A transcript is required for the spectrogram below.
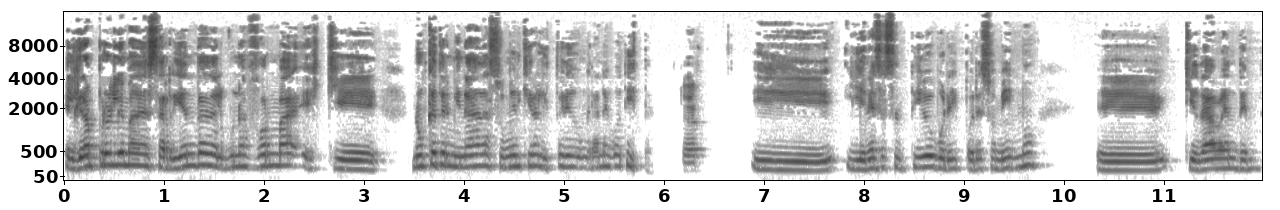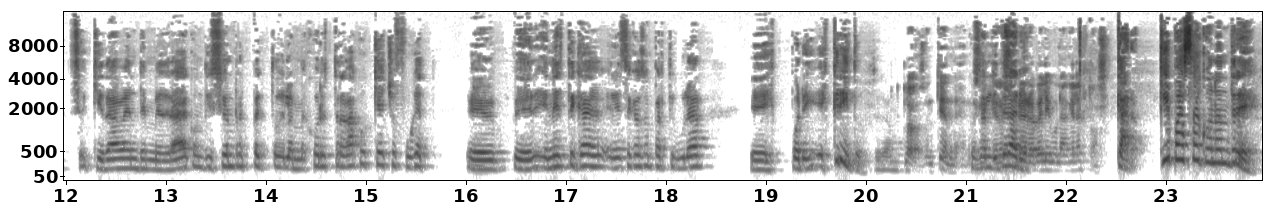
el gran problema de esa rienda, de alguna forma, es que nunca terminaba de asumir que era la historia de un gran egotista. Claro. Y, y en ese sentido, por, por eso mismo, eh, quedaba, en se- quedaba en desmedrada condición respecto de los mejores trabajos que ha hecho Fuguet. Eh, eh, en, este, en ese caso en particular, eh, por escrito. digamos. Claro, se entiende. Cosas Que literarias. película entonces. Claro, ¿qué pasa con Andrés?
